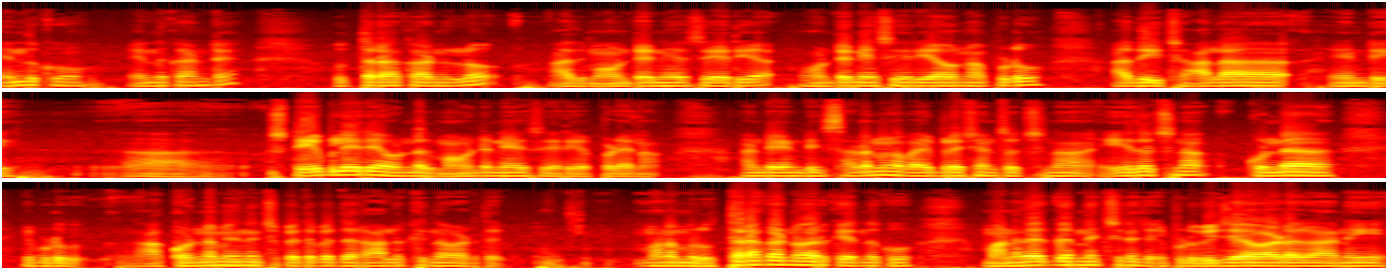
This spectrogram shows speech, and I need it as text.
ఎందుకు? ఎందుకంటే ఉత్తరాఖండ్లో అది మౌంటైనియస్ ఏరియా మౌంటైనియస్ ఏరియా ఉన్నప్పుడు అది చాలా ఏంటి స్టేబుల్ ఏరియా ఉండదు మౌంటైనియస్ ఏరియా ఎప్పుడైనా. అంటే ఏంటి సడన్గా వైబ్రేషన్స్ వచ్చినా ఏదొచ్చినా కొండ ఇప్పుడు ఆ కొండ మీద నుంచి పెద్ద పెద్ద రాళ్ళు కింద పడతాయి. మనం ఉత్తరాఖండ్ వరకు ఎందుకు? మన దగ్గరనే చిన్న చిన్న- ఇప్పుడు విజయవాడ కానీ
